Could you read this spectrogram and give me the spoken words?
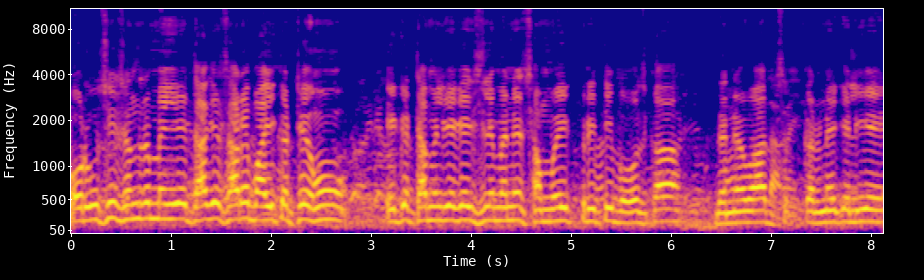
और उसी संदर्भ में ये था कि सारे भाई इकट्ठे हों, इकट्ठा मिल के इसलिए मैंने सामूहिक प्रीति भोज का धन्यवाद करने के लिए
